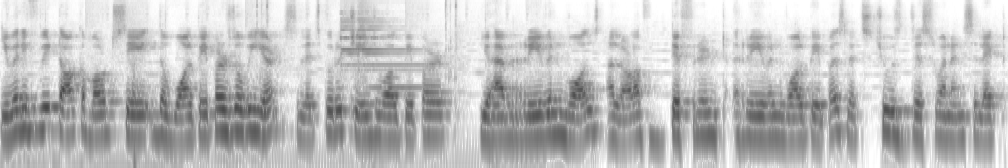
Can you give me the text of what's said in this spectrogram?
Even if we talk about say the wallpapers over here, so let's go to change wallpaper. You have raven walls a lot of different raven wallpapers. Let's choose this one and select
